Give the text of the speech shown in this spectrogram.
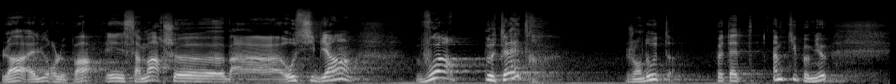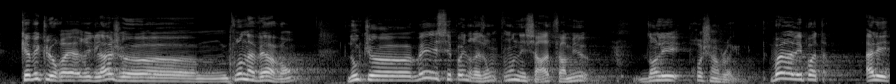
Là, elle hurle pas et ça marche bah, aussi bien, voire peut-être, j'en doute, peut-être un petit peu mieux qu'avec le réglage qu'on avait avant. Donc, mais c'est pas une raison, on essaiera de faire mieux dans les prochains vlogs. Voilà les potes, allez.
